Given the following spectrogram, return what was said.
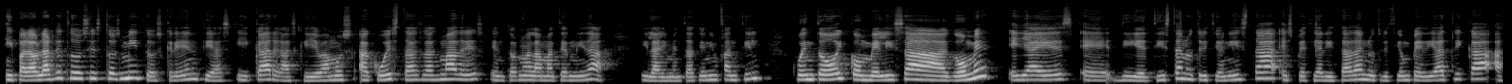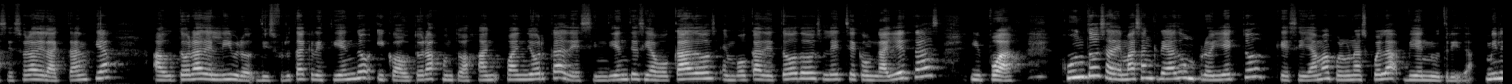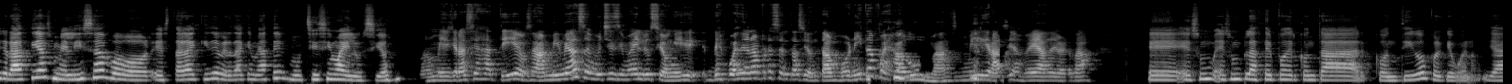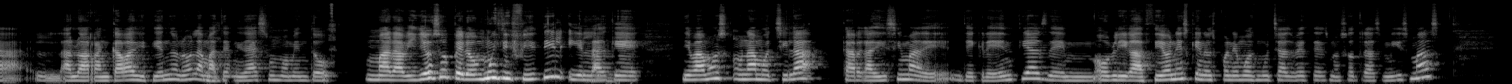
Y para hablar de todos estos mitos, creencias y cargas que llevamos a cuestas las madres en torno a la maternidad y la alimentación infantil, cuento hoy con Melisa Gómez. Ella es eh, dietista, nutricionista, especializada en nutrición pediátrica, asesora de lactancia, autora del libro Disfruta Creciendo y coautora junto a Juan Yorca de Sin dientes y abocados, En boca de todos, Leche con galletas y Puag. Juntos, además, han creado un proyecto que se llama Por una escuela bien nutrida. Mil gracias, Melisa, por estar aquí. De verdad que me hace muchísima ilusión. mil gracias a ti. O sea, a mí me hace muchísima ilusión. Y después de una presentación tan bonita, pues aún más. Mil gracias, Bea, de verdad. Eh, es, un, es, un, placer poder contar contigo porque, bueno, ya lo arrancaba diciendo, ¿no? La maternidad es un momento maravilloso, pero muy difícil y en la que llevamos una mochila cargadísima de, creencias, de mm, obligaciones que nos ponemos muchas veces nosotras mismas.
